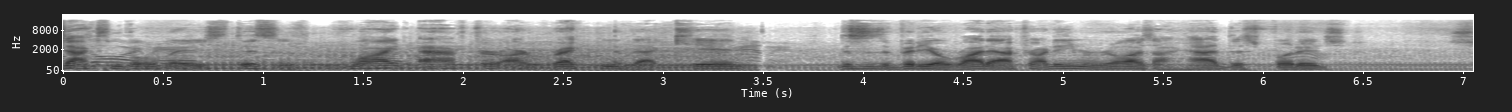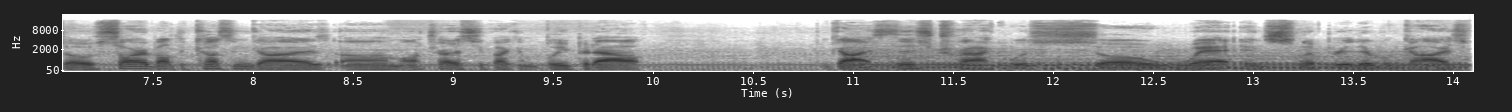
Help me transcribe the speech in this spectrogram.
Jacksonville race. This is right after I wrecked into that kid. This is the video right after. I didn't even realize I had this footage. So sorry about the cussing, guys. Um, I'll try to see if I can bleep it out. Guys, this track was so wet and slippery. There were guys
